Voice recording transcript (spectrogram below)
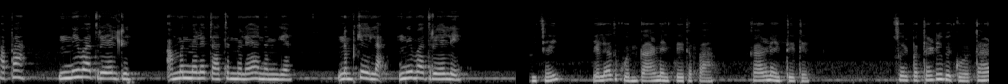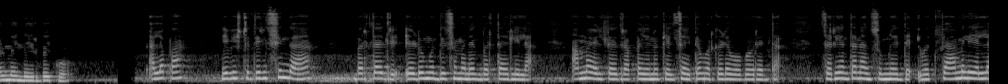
ಅಪ್ಪ ನೀವಾದ್ರೂ ಹೇಳ್ರಿ. ಅಮ್ಮನ ಮೇಲೆ ತಾತನ ಮೇಲೆ ನನಗೆ ನಂಬಿಕೆ ಇಲ್ಲ. ನೀವಾದ್ರೂ ಹೇಳಿ. ವಿಜಯ್ ಎಲ್ಲದಕ್ಕೂ ಒಂದು ಕಾರಣ ಇರ್ತೈತಪ್ಪ. ಕಾರಣ ಇರ್ತೈತೆ. ಸ್ವಲ್ಪ ತಡಿಬೇಕು ತಾಳ್ಮೆಯಿಂದ ಇರಬೇಕು. ಅಲ್ಲಪ್ಪ ನೀವಿಷ್ಟು ದಿವಸದಿಂದ ಬರ್ತಾ ಇದ್ರಿ. ಎರಡು ಮೂರು ದಿವಸ ಮನೆಗೆ ಬರ್ತಾ ಇರಲಿಲ್ಲ. ಅಮ್ಮ ಹೇಳ್ತಾ ಇದ್ರಪ್ಪ ಏನೋ ಕೆಲಸ ಐತೆ ಹೊರಗಡೆ ಹೋಗೋರೆ ಅಂತ. ಸರಿ ಅಂತ ನಾನು ಸುಮ್ಮನೆ ಇದ್ದೆ. ಇವತ್ತು ಫ್ಯಾಮಿಲಿ ಎಲ್ಲ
